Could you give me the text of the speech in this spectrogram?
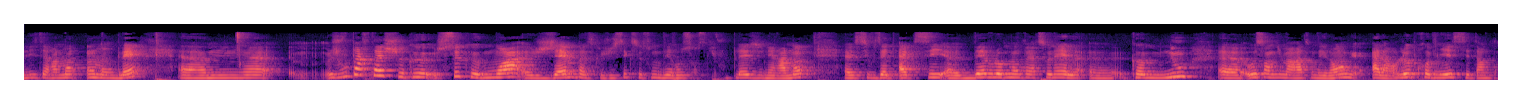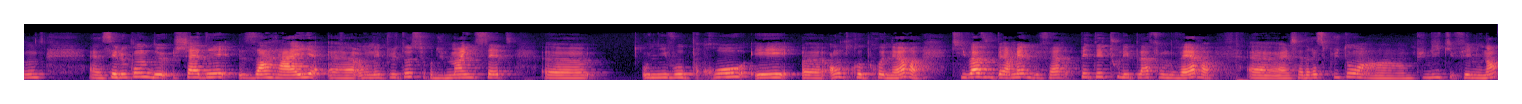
littéralement en anglais. je vous partage ce que, moi j'aime parce que je sais que ce sont des ressources qui vous plaisent généralement. si vous êtes axé développement personnel comme nous au sein du Marathon des langues. Alors le premier, c'est un compte c'est le compte de Shadé Zaraï. on est plutôt sur du mindset au niveau pro et euh, entrepreneur qui va vous permettre de faire péter tous les plafonds de verre. Euh, elle s'adresse plutôt à un public féminin.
